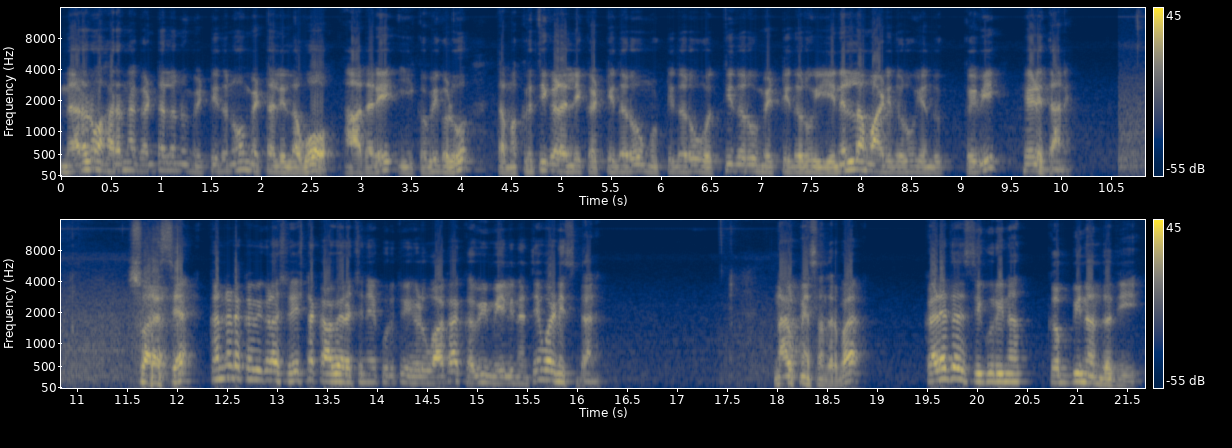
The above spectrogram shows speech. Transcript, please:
ನರನು ಹರನ ಗಂಟಲನ್ನು ಮೆಟ್ಟಿದನೋ ಮೆಟ್ಟಲಿಲ್ಲವೋ, ಆದರೆ ಈ ಕವಿಗಳು ತಮ್ಮ ಕೃತಿಗಳಲ್ಲಿ ಕಟ್ಟಿದರು ಮುಟ್ಟಿದರು ಒತ್ತಿದರು ಮೆಟ್ಟಿದರು ಏನೆಲ್ಲ ಮಾಡಿದರು ಎಂದು ಕವಿ ಹೇಳಿದ್ದಾನೆ. ಸ್ವರಸ್ಯ, ಕನ್ನಡ ಕವಿಗಳ ಶ್ರೇಷ್ಠ ಕಾವ್ಯ ರಚನೆ ಕುರಿತು ಹೇಳುವಾಗ ಕವಿ ಮೇಲಿನಂತೆ ವರ್ಣಿಸಿದ್ದಾನೆ. ನಾಲ್ಕನೇ ಸಂದರ್ಭ, ಕಳೆದ ಸಿಗುರಿನ ಕಬ್ಬಿನಂದದಿ.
